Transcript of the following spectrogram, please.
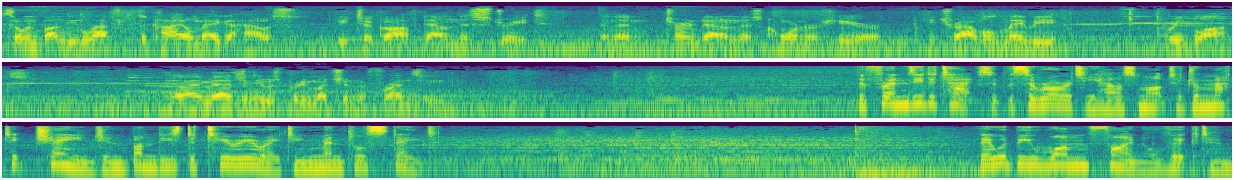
So when Bundy left the Chi Omega house, he took off down this street and then turned down this corner here. He traveled maybe three blocks. And I imagine he was pretty much in a frenzy. The frenzied attacks at the sorority house marked a dramatic change in Bundy's deteriorating mental state. There would be one final victim.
